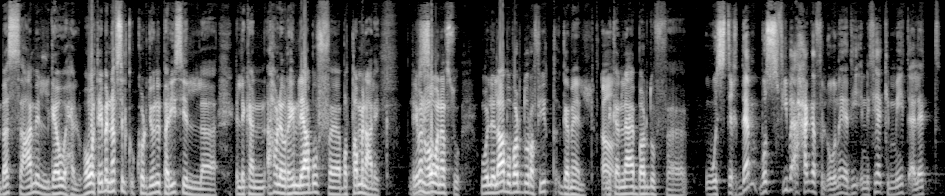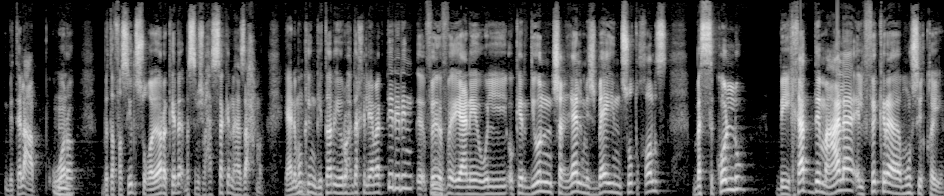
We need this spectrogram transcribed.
بس عامل جو حلو. هو تقريبا نفس الأكورديون الباريسي ال- اللي كان أحمد إبراهيم لعبه في بطمن عليك. تقريبا. هو نفسه. واللي لعبه برضو رفيق جمال آه. اللي كان لاعب برضو في واستخدام بص في بقى حاجة في الأغنية دي إن فيها كمية آلات بتلعب ورا. مم. بتفاصيل صغيرة كده بس مش محسسك إنها زحمة. يعني ممكن جيتار يروح داخل يعمل تيرن مم. في في يعني والاوكرديون شغال مش باين صوته خالص بس كله بيخدم على الفكرة موسيقيا.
